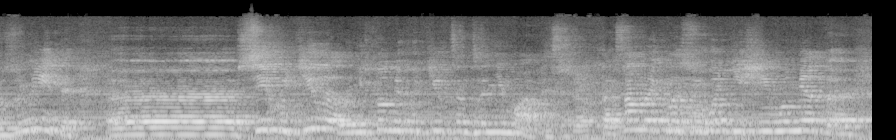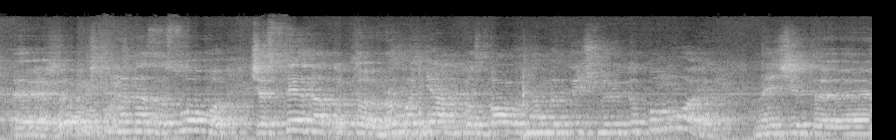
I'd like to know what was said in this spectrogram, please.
Розумієте? Е, всі хотіли, але ніхто не хотів цим займатися. Так само, як на сьогоднішній момент, е, е, вибачте мене за слово, частина тобто, громадян позбавлена медичної допомоги. Значить, е,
